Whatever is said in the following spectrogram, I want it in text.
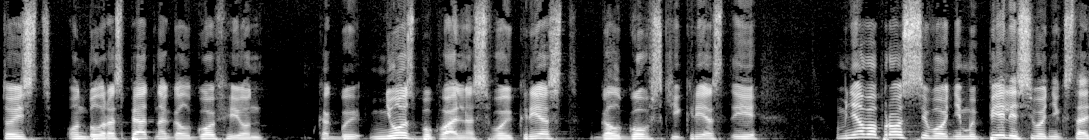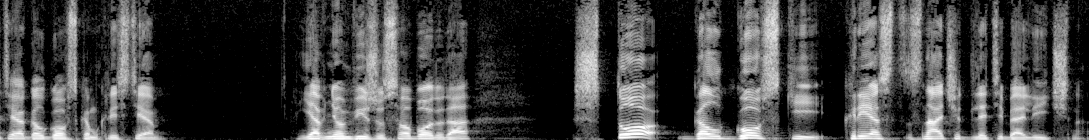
То есть он был распят на Голгофе, и он как бы нес буквально свой крест, Голговский крест. И у меня вопрос сегодня, мы пели сегодня, кстати, о Голговском кресте. Я в нем вижу свободу, да? Что Голговский крест значит для тебя лично?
